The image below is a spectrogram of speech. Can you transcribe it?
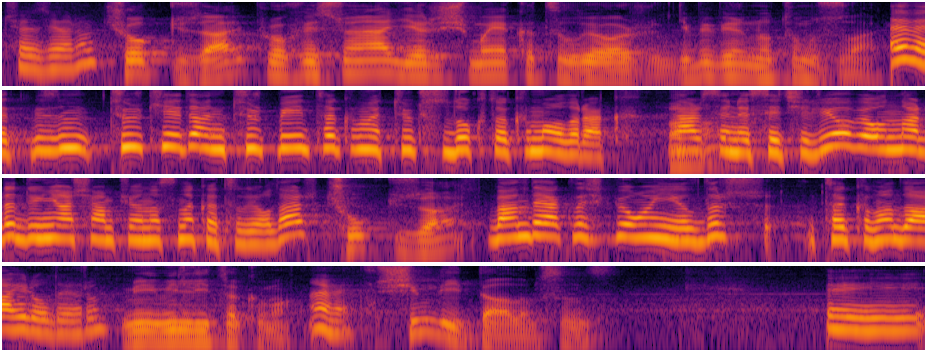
çözüyorum. Çok güzel. Profesyonel yarışmaya katılıyor gibi bir notumuz var. Evet bizim Türkiye'de hani Türk Beyin takımı ve Türk Sudoku takımı olarak her Aha. sene seçiliyor ve onlar da dünya şampiyonasına katılıyorlar. Çok güzel. Ben de yaklaşık bir 10 yıldır takıma dahil oluyorum. Mi- Milli takıma. Evet. Şimdi iddialı mısınız? Ee,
